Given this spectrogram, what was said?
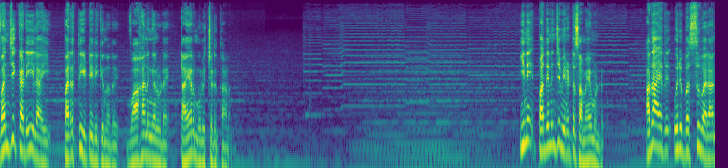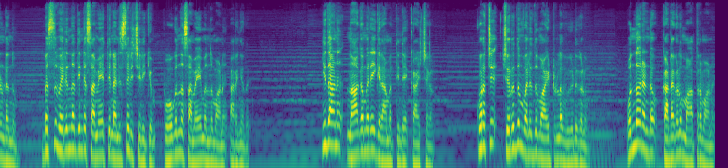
വഞ്ചിക്കടിയിലായി പരത്തിയിട്ടിരിക്കുന്നത് വാഹനങ്ങളുടെ ടയർ മുറിച്ചെടുത്താണ്. ഇനി പതിനഞ്ച് മിനിറ്റ് സമയമുണ്ട്. അതായത് ഒരു ബസ് വരാനുണ്ടെന്നും ബസ് വരുന്നതിന്റെ സമയത്തിനനുസരിച്ചിരിക്കും പോകുന്ന സമയമെന്നുമാണ് അറിഞ്ഞത്. ഇതാണ് നാഗമരൈ ഗ്രാമത്തിന്റെ കാഴ്ചകൾ. കുറച്ച് ചെറുതും വലുതുമായിട്ടുള്ള വീടുകളും ഒന്നോ രണ്ടോ കടകളും മാത്രമാണ്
